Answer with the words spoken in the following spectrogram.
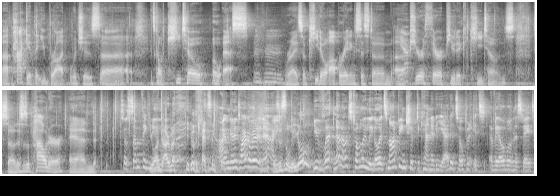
uh, packet that you brought, which is uh, it's called Keto OS, right? So keto operating system, uh, pure therapeutic ketones. So this is a powder, and so something Do you new want to talk about? guys- I'm going to talk about it now. Is this illegal? You've let no, no. It's totally legal. It's not being shipped to Canada yet. It's open. It's available in the states.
